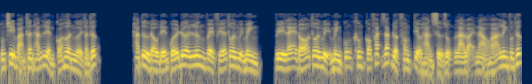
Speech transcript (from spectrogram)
húng chi bản thân hắn liền có hơn người thần thức. Hắn từ đầu đến cuối đưa lưng về phía thôi ngụy minh, vì lẽ đó thôi ngụy minh cũng không có phát giác được phong tiểu hàn sử dụng là loại nào hóa linh phương thức,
